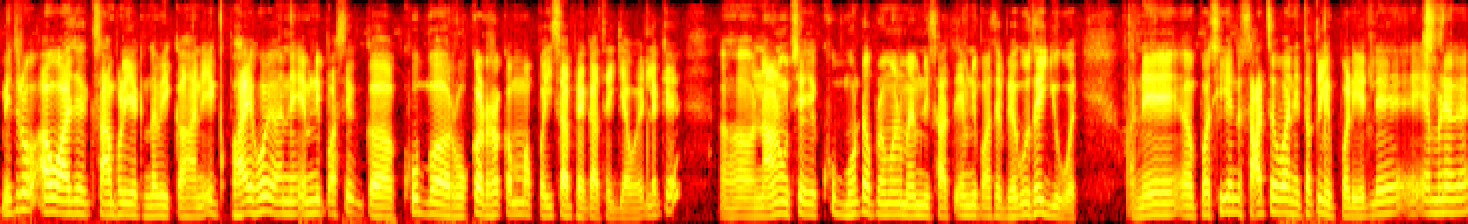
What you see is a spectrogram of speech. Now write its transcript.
મિત્રો, આવો આજે સાંભળી એક નવી કહાની. એક ભાઈ હોય અને એમની પાસે ખૂબ રોકડ રકમમાં પૈસા ભેગા થઈ ગયા હોય. એટલે કે નાણું છે એ ખૂબ મોટા પ્રમાણમાં એમની સાથે, એમની પાસે ભેગું થઈ ગયું હોય. અને પછી એને સાચવવાની તકલીફ પડી. એટલે એમણે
